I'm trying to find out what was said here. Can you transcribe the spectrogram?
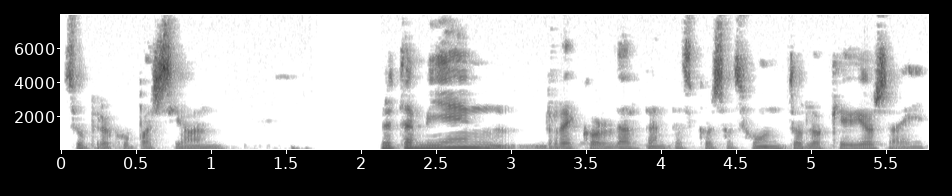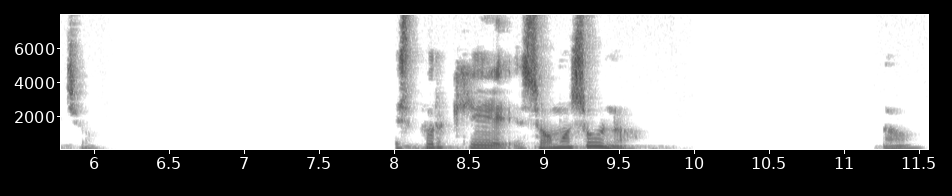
su preocupación, pero también recordar tantas cosas juntos, lo que Dios ha hecho. Es porque somos uno, ¿no?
